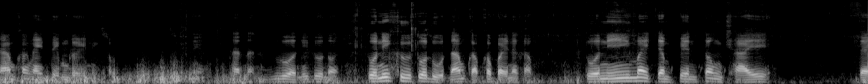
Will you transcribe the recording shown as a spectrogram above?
น้ำข้างในเต็มเลยนี่ครับเนี่ย ถ้านรั่วนิดดูหน่อย ตัวนี้คือตัวดูดน้ำกลับเข้าไปนะครับ ตัวนี้ไม่จำเป็นต้องใช้ แต่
